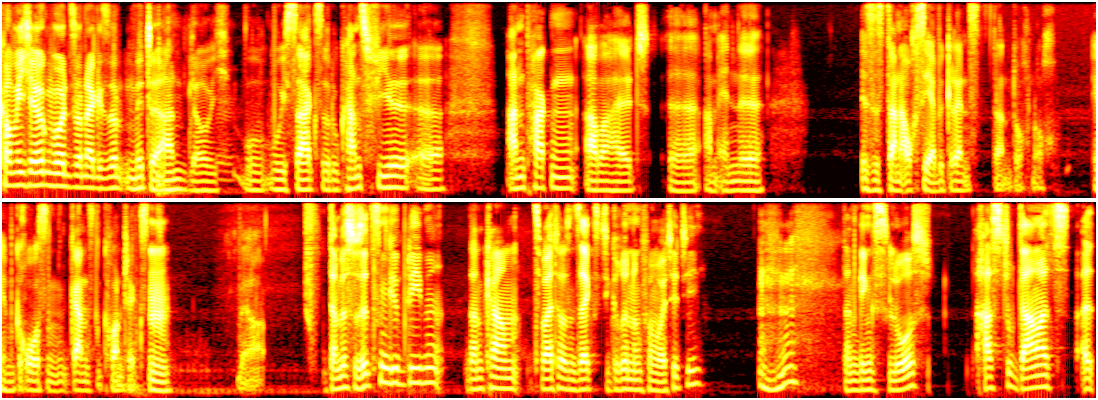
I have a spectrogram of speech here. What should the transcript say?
komme ich irgendwo in so einer gesunden Mitte an, glaube ich. Wo, wo ich sage, so du kannst viel äh, anpacken, aber halt äh, am Ende ist es dann auch sehr begrenzt, dann doch noch im großen, ganzen Kontext. Mhm. Ja. Dann bist du sitzen geblieben. Dann kam 2006 die Gründung von Waititi. Mhm. Dann ging es los. Hast du damals, äh,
